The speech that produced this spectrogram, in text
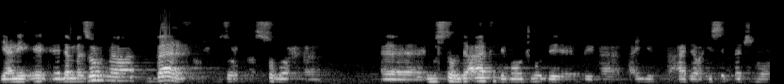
يعني لما زرنا امبارح زرنا الصبح المستودعات اللي موجودة بمعيه معالي رئيس اللجنة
